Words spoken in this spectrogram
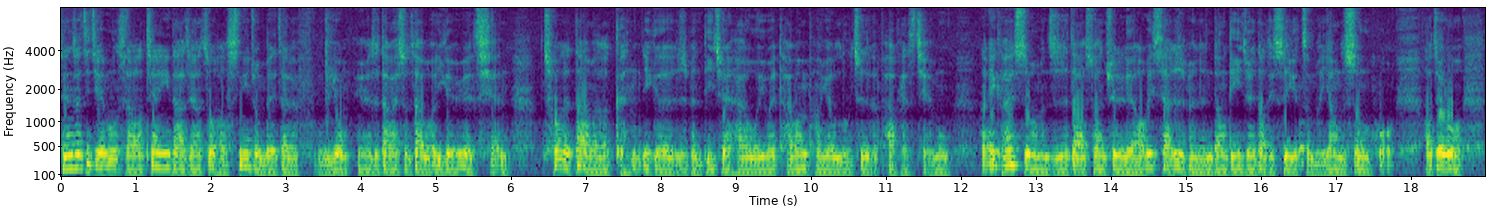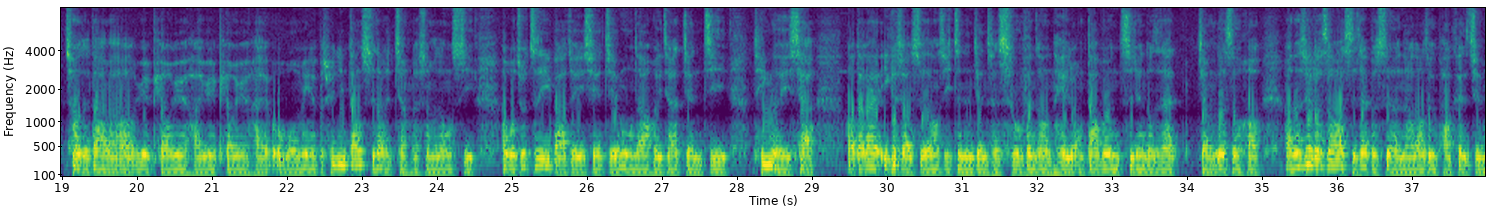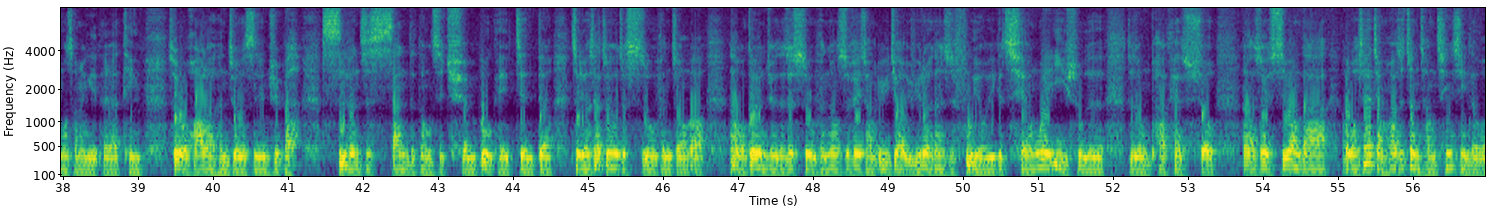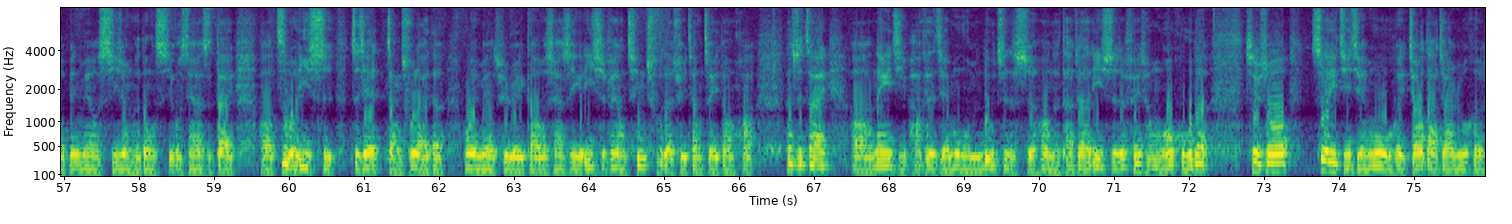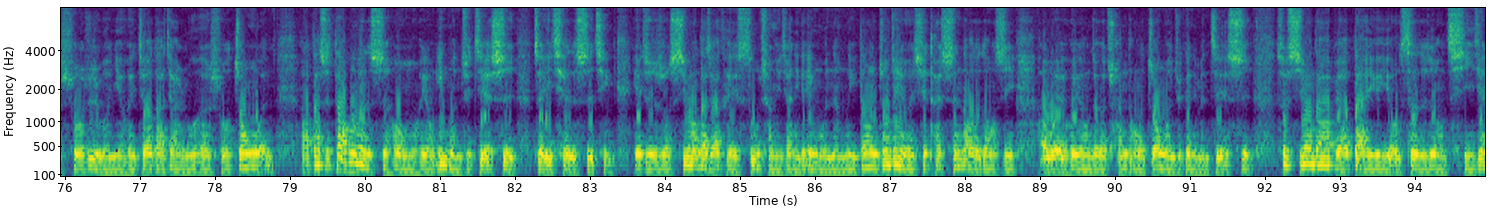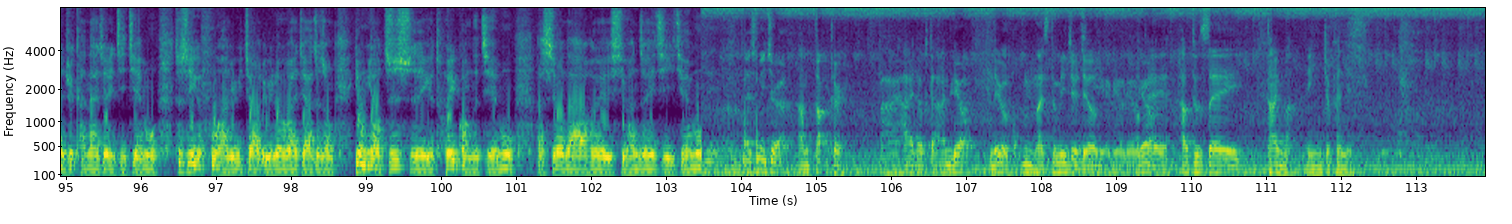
今天这期节目想要建议大家做好心理准备再来服用，因为这大概是在我一个月前抽的大麻跟一个日本 DJ 还有我一位台湾朋友录制的 podcast 节目。那一开始我们只是打算去聊一下日本人当 DJ 到底是一个怎么样的生活，好，结果抽着大麻哦，越飘越嗨，越飘越嗨，我们也不确定当时到底讲了什么东西，啊，我就自己把这一些节目拿回家剪辑听了一下，哦，大概一个小时的东西只能剪成十五分钟的内容，大部分时间都是在。讲乐色话，啊，那些乐色话实在不适合拿到这个 podcast 节目上面给大家听，所以我花了很久的时间去把四分之三的东西全部给剪掉，只留下最后这十五分钟啊。那我个人觉得这十五分钟是非常寓教于乐，但是富有一个前卫艺术的这种 podcast show 啊，所以希望大家，我现在讲话是正常清醒的，我并没有吸任何东西，我现在是带啊自我意识直接讲出来的，我也没有去 re 稿，我现在是一个。意是非常清楚的去讲这一段话，但是在啊那一集 p o c k e t 节目我们录制的时候呢，大家的意识是非常模糊的，所以说。这一集节目会教大家如何说日文，也会教大家如何说中文啊。但是大部分的时候，我们会用英文去解释这一切的事情。也就是说，希望大家可以速成一下你的英文能力。当然，中间有一些太深奥的东西啊，我也会用这个传统的中文去跟你们解释。所以，希望大家不要带一个有色的这种旗舰去看待这一集节目。这是一个富含寓教于乐外加这种用药知识的一个推广的节目啊。希望大家会喜欢这一集节目。Nice to meet you. I'm Doctor. Hi, hi, Doctor. I'm Liu. Liu. Mm. Nice to meet you, Liu. Liu, Liu, Liu, okay, how to say timer in Japanese?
